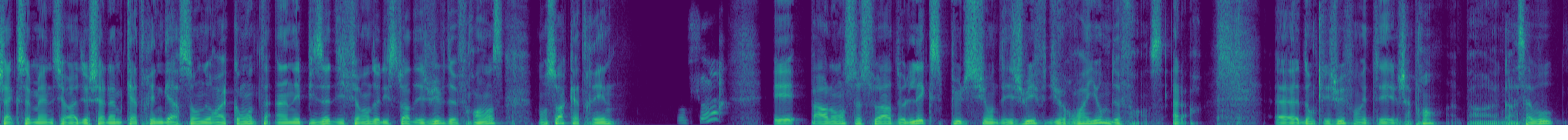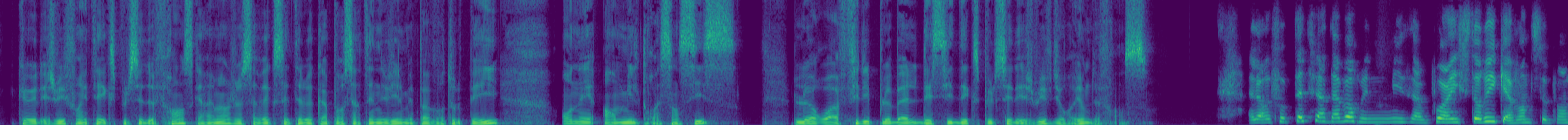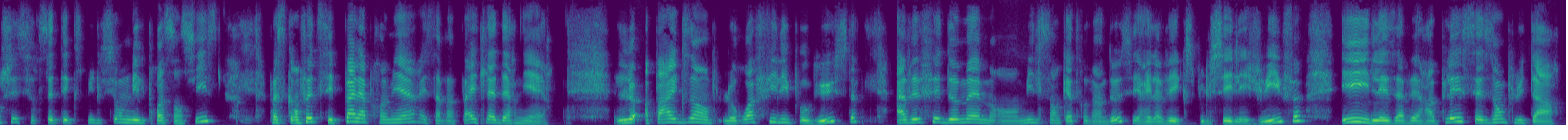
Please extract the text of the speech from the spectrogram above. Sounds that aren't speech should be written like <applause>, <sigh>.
Chaque semaine sur Radio Shalom, Catherine Garçon nous raconte un épisode différent de l'histoire des Juifs de France. Bonsoir Catherine. Bonsoir. Et parlons ce soir de l'expulsion des Juifs du Royaume de France. Alors, euh, donc les Juifs ont été, j'apprends, grâce à vous, que les Juifs ont été expulsés de France carrément. Je savais que c'était le cas pour certaines villes, mais pas pour tout le pays. On est en 1306. Le roi Philippe le Bel décide d'expulser les Juifs du Royaume de France. Alors, il faut peut-être faire d'abord une mise à point historique avant de se pencher sur cette expulsion de 1306, parce qu'en fait, c'est pas la première et ça va pas être la dernière. par exemple, le roi Philippe Auguste avait fait de même en 1182, c'est-à-dire il avait expulsé les Juifs et il les avait rappelés 16 ans plus tard.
